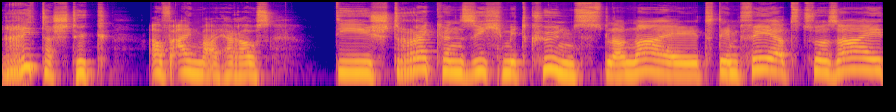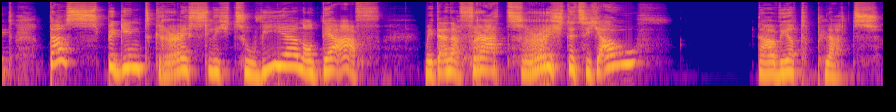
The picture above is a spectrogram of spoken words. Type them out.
Ritterstück auf einmal heraus. Die strecken sich mit Künstlerneid dem Pferd zur Seit. Das beginnt grässlich zu wiehern und der Aff mit einer Fratz richtet sich auf. Da wird Platz.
